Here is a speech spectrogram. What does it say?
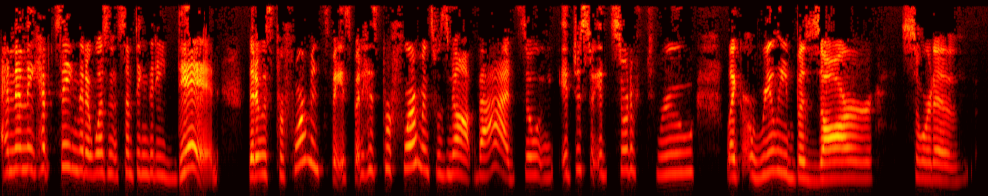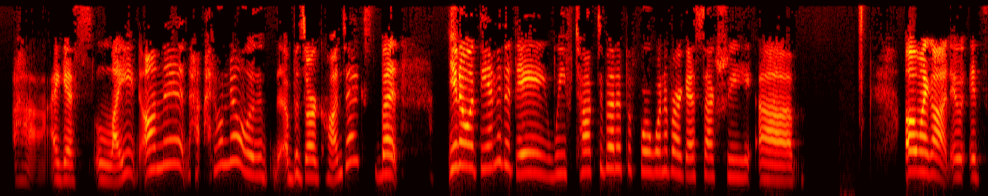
and then they kept saying that it wasn't something that he did, that it was performance based, but his performance was not bad. So it just, it sort of threw like a really bizarre sort of, uh, I guess light on it. I don't know, a bizarre context, but you know, at the end of the day, we've talked about it before. One of our guests actually, uh, oh my god, it, it's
